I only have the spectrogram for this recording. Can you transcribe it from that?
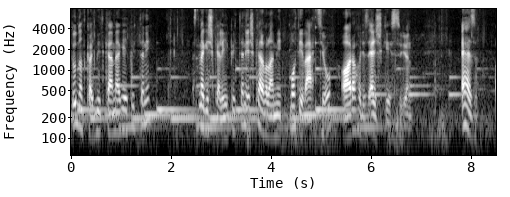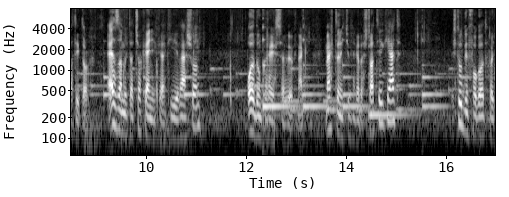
Tudnod kell, hogy mit kell megépíteni, ezt meg is kell építeni, és kell valami motiváció arra, hogy ez el is készüljön. Ez a titok. Ez, amit a csak ennyi kell kihíváson, oldunk a részvevőknek. Megtanítjuk neked a stratégiát, és tudni fogod, hogy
